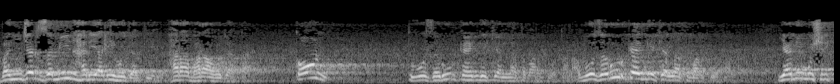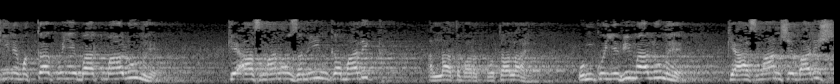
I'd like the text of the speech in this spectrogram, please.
بنجر زمین ہریالی ہو جاتی ہے، ہرا بھرا ہو جاتا ہے۔ کون؟ تو وہ ضرور کہیں گے کہ اللہ تبارک و تعالیٰ، وہ ضرور کہیں گے کہ اللہ تبارک و تعالیٰ۔ یعنی مشرقین مکہ کو یہ بات معلوم ہے کہ آسمان و زمین کا مالک اللہ تبارک و تعالیٰ ہے۔ ان کو یہ بھی معلوم ہے کہ آسمان سے بارش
